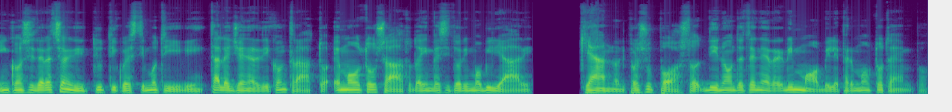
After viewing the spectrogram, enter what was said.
In considerazione di tutti questi motivi, tale genere di contratto è molto usato da investitori immobiliari che hanno il presupposto di non detenere l'immobile per molto tempo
